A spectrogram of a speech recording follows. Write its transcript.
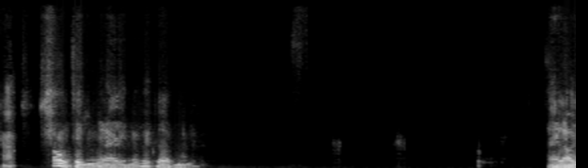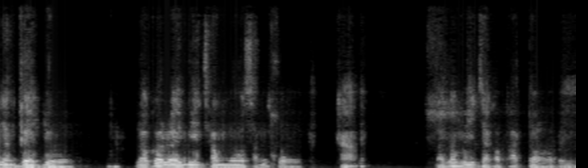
ครับเข้าถึงอะไรก็ไม่เกิดมันแต่เรายังเกิดอยู่ เราก็เลยมีธรรมโมสังโฆครับ แล้วก็มีจักรพรรดิต่อไปอี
